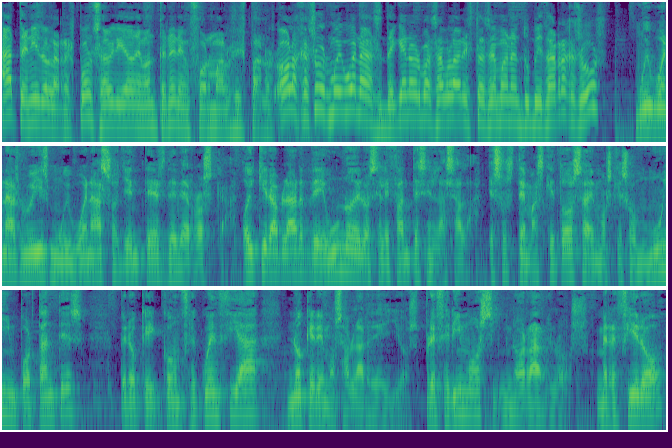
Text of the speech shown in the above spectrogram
ha tenido la responsabilidad de mantener en forma a los hispanos. Hola Jesús, muy buenas. ¿De qué nos vas a hablar esta semana en tu pizarra, Jesús? Muy buenas Luis, muy buenas oyentes de Derrosca. Hoy quiero hablar de uno de los elefantes en la sala, esos temas que todos sabemos que son muy importantes, pero que con frecuencia no queremos hablar de ellos. Preferimos ignorarlos. Me refiero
